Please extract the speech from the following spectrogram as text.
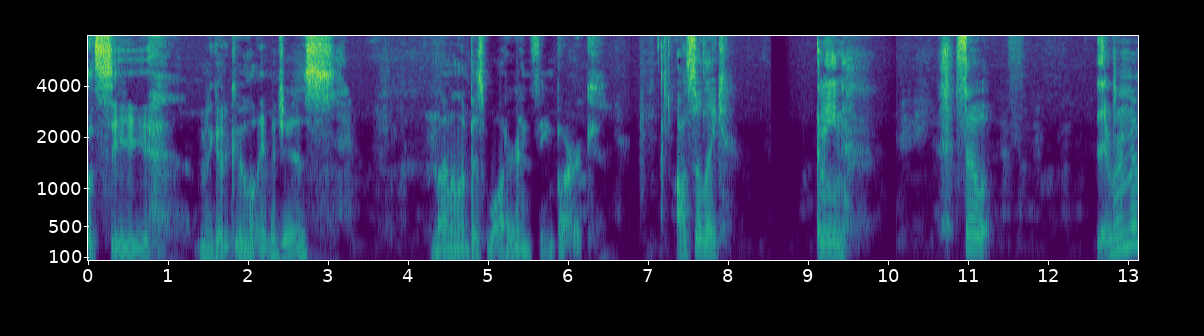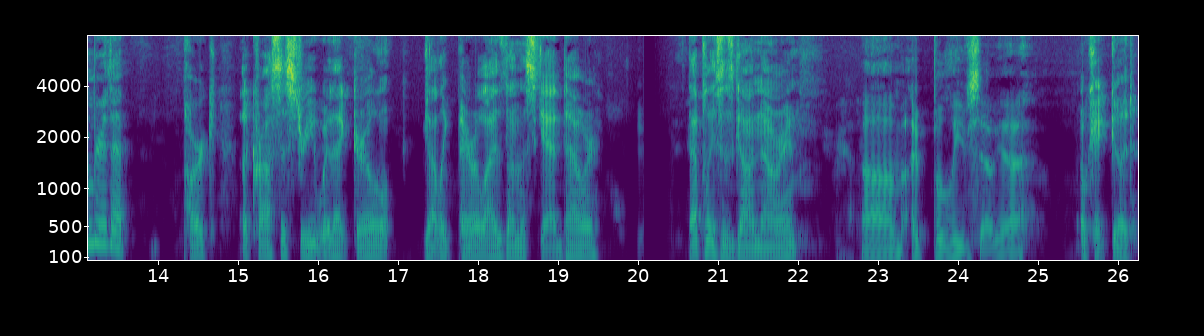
let's see. I'm gonna go to Google Images. Mount Olympus Water and Theme Park. Also like I mean so remember that park across the street where that girl got like paralyzed on the SCAD tower? That place is gone now, right? Um, I believe so. Yeah. Okay, good.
